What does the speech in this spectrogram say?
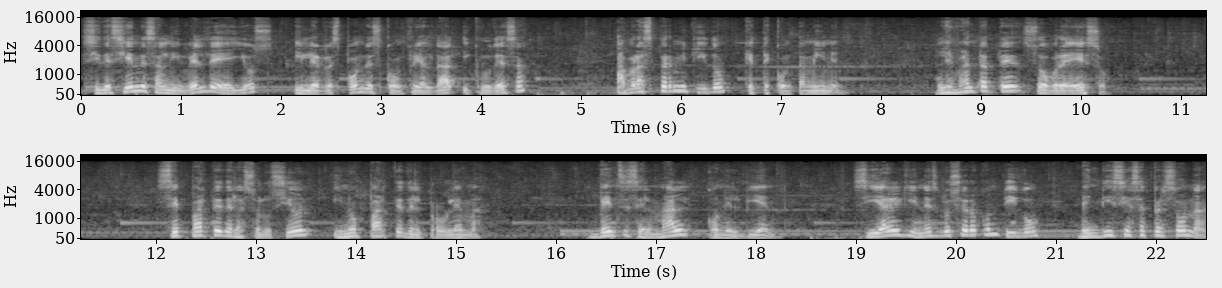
Si desciendes al nivel de ellos y le respondes con frialdad y crudeza, habrás permitido que te contaminen. Levántate sobre eso. Sé parte de la solución y no parte del problema. Vences el mal con el bien. Si alguien es grosero contigo, Bendice a esa persona,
